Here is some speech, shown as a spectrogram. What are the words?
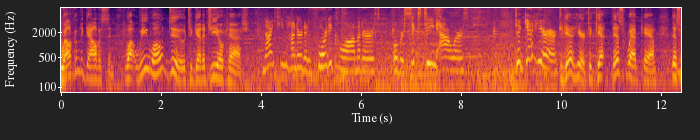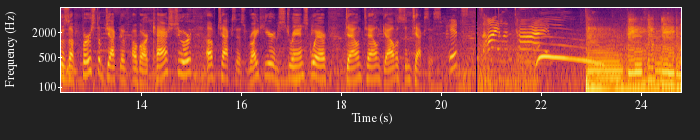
Welcome to Galveston. What we won't do to get a geocache. 1940 kilometers over 16 hours to get here. To get here, to get this webcam, this was the first objective of our cache tour of Texas, right here in Strand Square, downtown Galveston, Texas. It's, it's island time. Hey.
